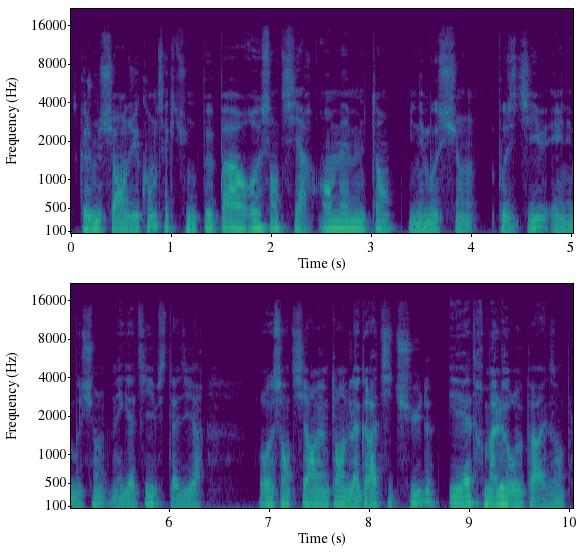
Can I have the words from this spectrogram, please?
Ce que je me suis rendu compte, c'est que tu ne peux pas ressentir en même temps une émotion positive et une émotion négative, c'est-à-dire ressentir en même temps de la gratitude et être malheureux par exemple.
